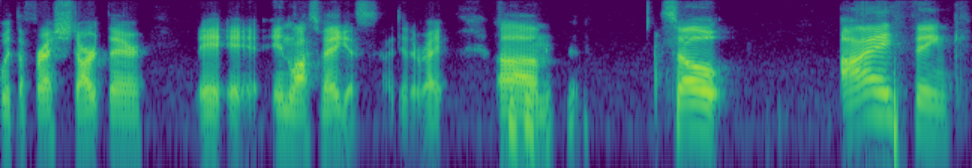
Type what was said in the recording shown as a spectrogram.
with a fresh start there in Las Vegas. I did it right. Um, so I think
